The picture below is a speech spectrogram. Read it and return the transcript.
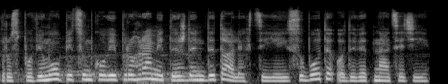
розповімо у підсумковій програмі Тиждень деталях цієї суботи о 19-й.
